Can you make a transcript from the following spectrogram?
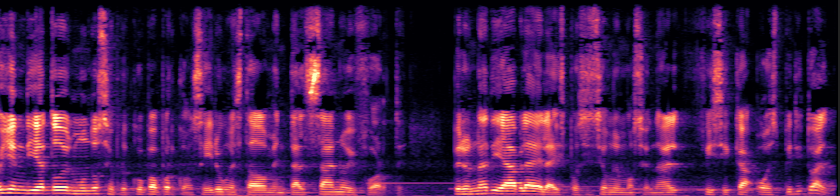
Hoy en día todo el mundo se preocupa por conseguir un estado mental sano y fuerte, pero nadie habla de la disposición emocional, física o espiritual,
